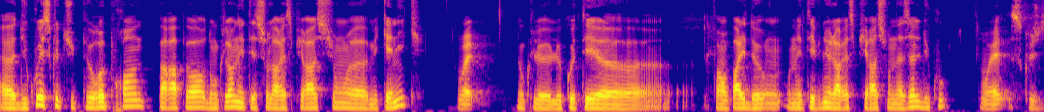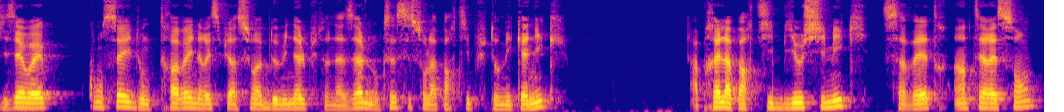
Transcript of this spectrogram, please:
Euh, du coup, est-ce que tu peux reprendre par rapport Donc là, on était sur la respiration euh, mécanique. Ouais. Donc le, le côté, euh... enfin, on parlait de, on, était venu à la respiration nasale, du coup. Ouais, ce que je disais, ouais. Conseil donc travaille une respiration abdominale plutôt nasale. Donc ça, c'est sur la partie plutôt mécanique. Après, la partie biochimique, ça va être intéressant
